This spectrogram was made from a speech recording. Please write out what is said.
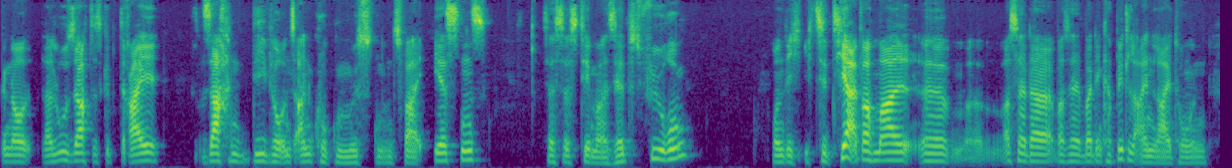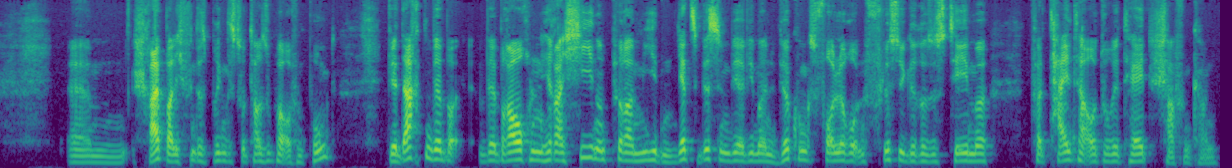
genau, Lalou sagt, es gibt drei Sachen, die wir uns angucken müssten. Und zwar erstens, das ist das Thema Selbstführung. Und ich, ich zitiere einfach mal, äh, was er da, was er bei den Kapiteleinleitungen ähm, schreibt, weil ich finde, das bringt es total super auf den Punkt. Wir dachten, wir, wir brauchen Hierarchien und Pyramiden. Jetzt wissen wir, wie man wirkungsvollere und flüssigere Systeme verteilter Autorität schaffen kann.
